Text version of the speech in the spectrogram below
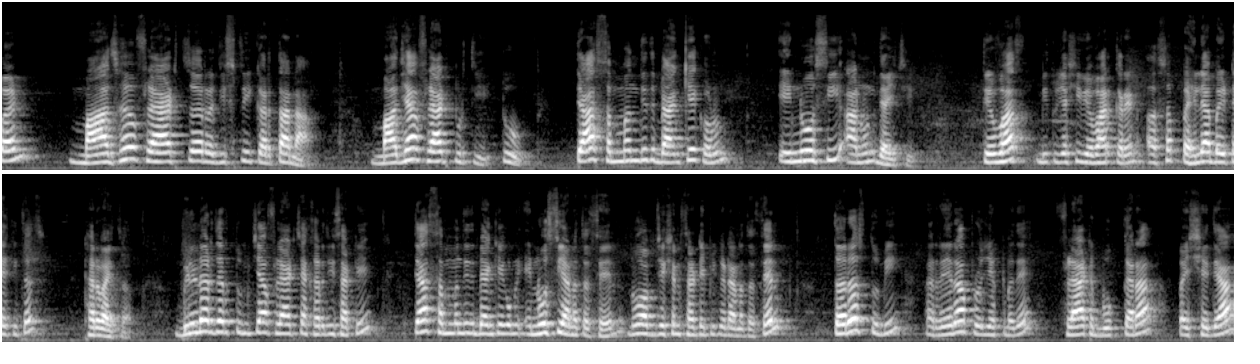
पण माझं फ्लॅटचं रजिस्ट्री करताना माझ्या फ्लॅटपुरती तू त्या संबंधित बँकेकडून एन ओ सी आणून द्यायची. तेव्हाच मी तुझ्याशी व्यवहार करेन असं पहिल्या बैठकीतच ठरवायचं. बिल्डर जर तुमच्या फ्लॅटच्या खरेदीसाठी त्या संबंधित बँकेकडून एन ओ सी आणत असेल नो ऑब्जेक्शन सर्टिफिकेट आणत असेल तरच तुम्ही रेरा प्रोजेक्टमध्ये फ्लॅट बुक करा पैसे द्या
